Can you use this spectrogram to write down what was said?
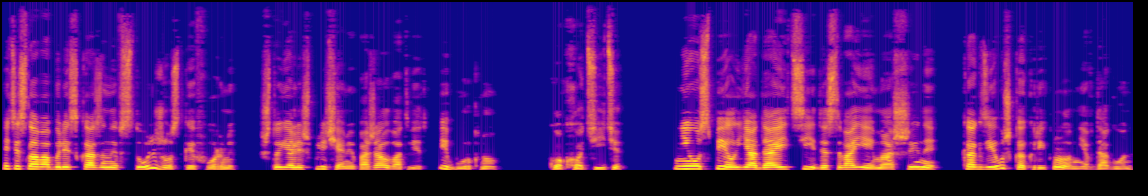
Эти слова были сказаны в столь жесткой форме, что я лишь плечами пожал в ответ и буркнул. Как хотите. Не успел я дойти до своей машины, как девушка крикнула мне вдогон.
